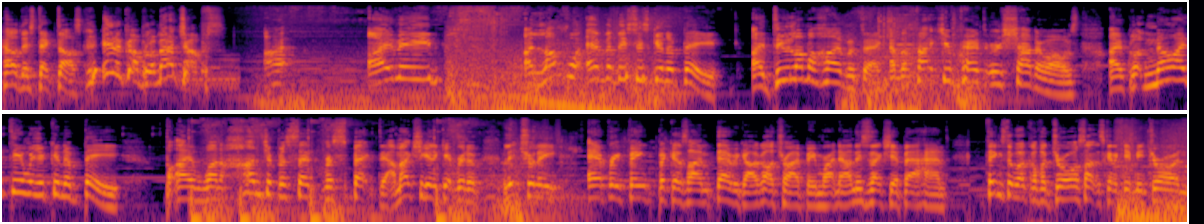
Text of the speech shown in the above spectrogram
how this deck does in a couple of matchups. I I mean, I love whatever this is going to be. I do love a hybrid deck, and the fact you paired it with Shadow Elves, I've got no idea what you're going to be, but I 100% respect it. I'm actually going to get rid of literally everything because I'm... There we go, i got a Tri-Beam right now, and this is actually a better hand. Things that work off a draw, something that's going to give me draw, and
